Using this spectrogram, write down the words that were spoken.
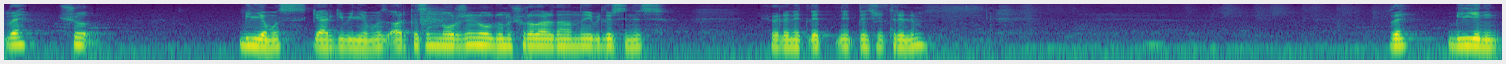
ve şu bilyamız, gergi bilyamız. Arkasının orijinal olduğunu şuralardan anlayabilirsiniz. Şöyle netlet, netleştirelim. Ve bilyenin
